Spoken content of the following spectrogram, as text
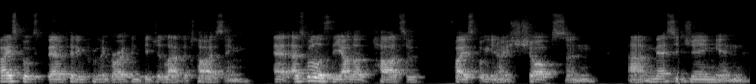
Facebook's benefiting from the growth in digital advertising, as well as the other parts of Facebook, you know, shops and uh, messaging and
